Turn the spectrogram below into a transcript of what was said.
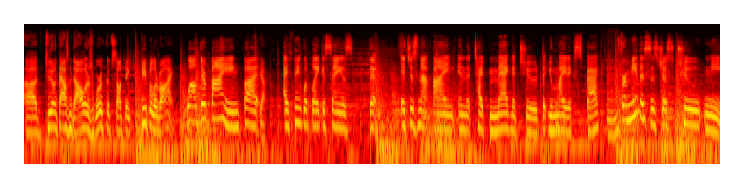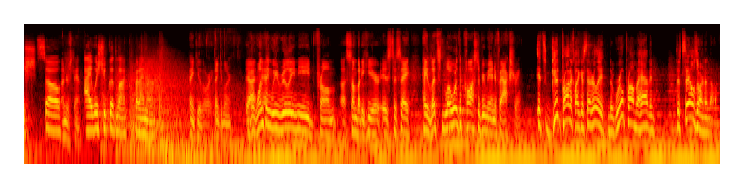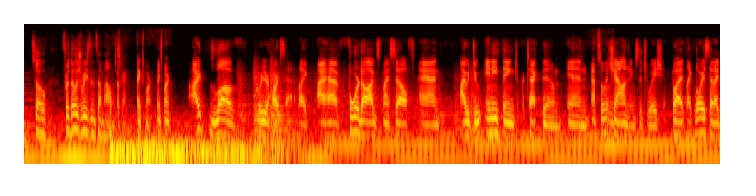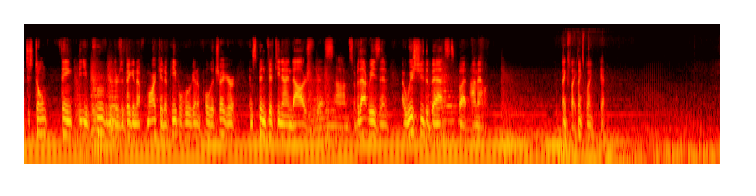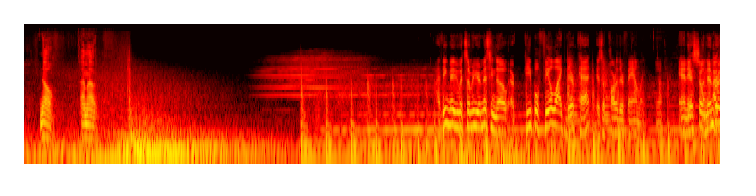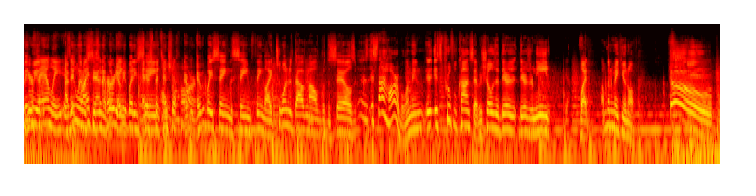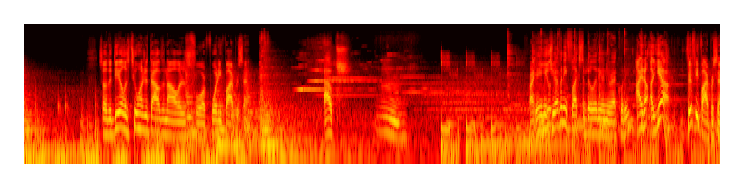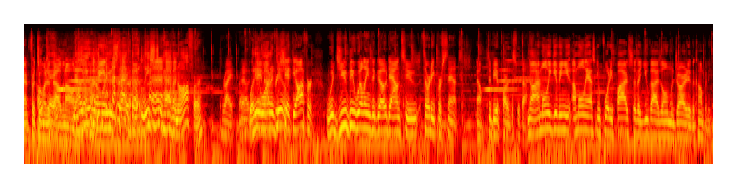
uh, $200,000 worth of something? People are buying. Well, they're buying, but Yeah. I think what Blake is saying is that it's just not buying in the type of magnitude that you might expect. For me, this is just too niche. So Understand. I wish you good luck, but I'm out. Thank you, Lori. Thank you, Lori. Yeah, the one thing we really need from uh, somebody here is to say, hey, let's lower the cost of your manufacturing. It's good product, like I said earlier. The real problem I have having, the sales aren't enough. So for those reasons, I'm out. Okay. Thanks, Mark. Thanks, Mark. I love where your heart's at. Like, I have four dogs myself, and I would do anything to protect them in Absolutely. a challenging situation. But like Lori said, I just don't think that you've proven that there's a big enough market of people who are going to pull the trigger and spend $59 for this. Um, so for that reason, I wish you the best, but I'm out. Thanks, Blake. Thanks, Blake. Yeah. No, I'm out. I think maybe what some of you are missing, though, are people feel like their pet is a part of their family. Yeah. And Yeah, if so a member I of think your we- family I is think in we crisis and that, hurting, everybody's and saying potential oh, every- harm. everybody's saying the same thing. Like two hundred thousand dollars worth of sales. It's it's not horrible. I mean, it- it's proof of concept. It shows that there there's a need. Yeah. But I'm gonna make you an offer. Oh. So the deal is two hundred thousand dollars for forty-five percent. Ouch. Hmm. Right? Jamie, do you have any flexibility on your equity? I don't. Uh, yeah, fifty-five percent for two hundred thousand dollars. Now you know where you stand, but at least you have an offer. Right. right. What do you wanna I do? appreciate the offer. Would you be willing to go down to 30% No. to be a part of this with us? No, I'm only giving you. I'm only asking forty-five so that you guys own majority of the company.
